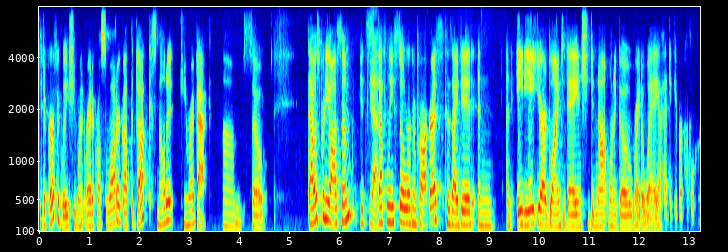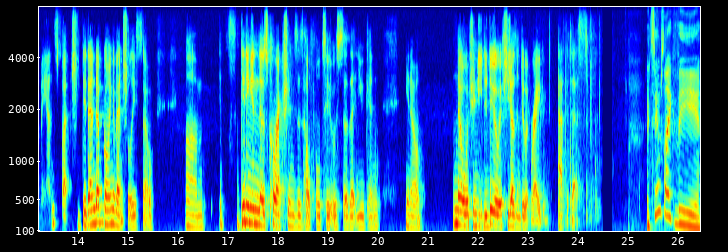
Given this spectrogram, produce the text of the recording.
did it perfectly. She went right across the water, got the duck, smelled it, came right back. Um, so that was pretty awesome. It's yeah. definitely still work in progress because I did an an 88 yard blind today and she did not want to go right away. I had to give her a couple commands, but she did end up going eventually. So um, it's getting in those corrections is helpful too, so that you can, you know, know what you need to do if she doesn't do it right at the test. It seems like the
